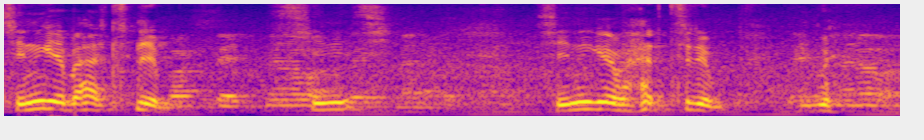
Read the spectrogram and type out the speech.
Seni gebertirim. Bak Batman'e bak. Seni- Batman'e bak. Seni gebertirim. Batman'e bak.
